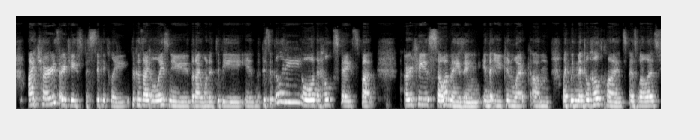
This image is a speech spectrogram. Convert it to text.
I chose OT specifically because I always knew that I wanted to be in the disability or the health space, but OT is so amazing in that you can work um, like with mental health clients as well as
